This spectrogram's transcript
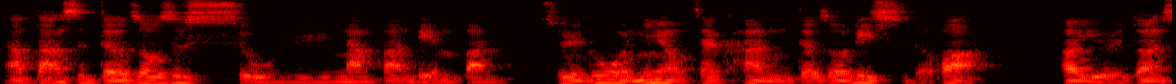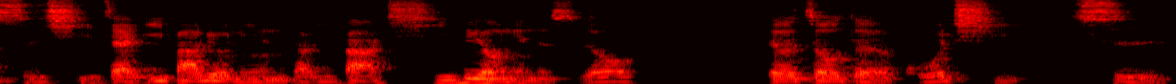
那当时德州是属于南方联邦，所以如果你有在看德州历史的话，它有一段时期，在一八六零年到一八七六年的时候，德州的国旗。是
